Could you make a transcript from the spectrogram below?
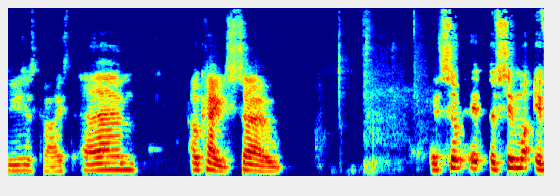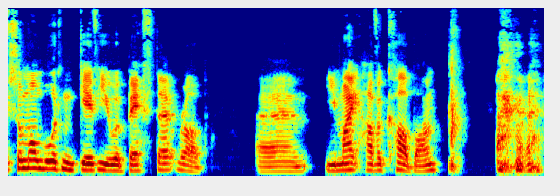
Jesus Christ. Um. Okay, so if some if, if someone if someone wouldn't give you a bifter, Rob, um, you might have a cob on,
